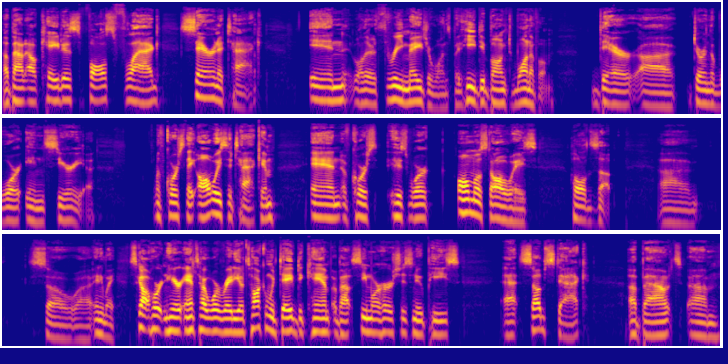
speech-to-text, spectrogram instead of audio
about Al Qaeda's false flag sarin attack. In well, there are three major ones, but he debunked one of them there uh, during the war in Syria. Of course, they always attack him, and of course, his work almost always holds up. Uh, so uh, anyway, Scott Horton here, Anti-War Radio, talking with Dave DeCamp about Seymour Hersh's new piece at Substack about um,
